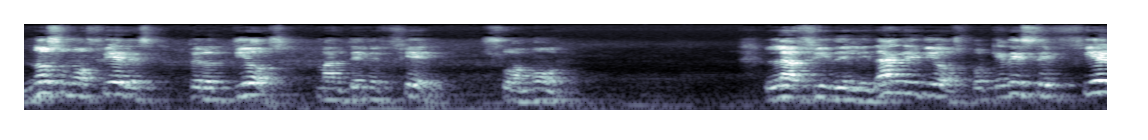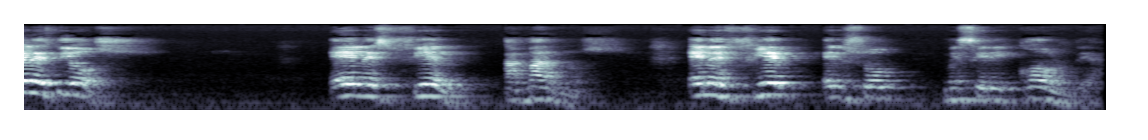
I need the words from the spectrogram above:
no somos fieles, pero Dios mantiene fiel su amor. La fidelidad de Dios, porque dice, fiel es Dios. Él es fiel amarnos. Él es fiel en su misericordia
